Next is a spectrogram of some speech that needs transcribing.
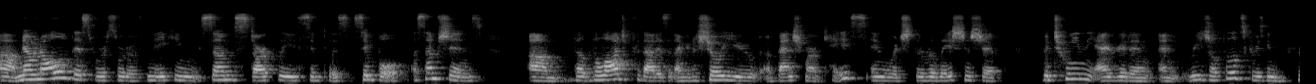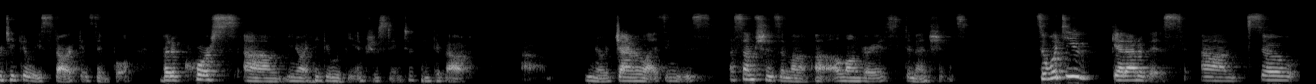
Um, now, in all of this, we're sort of making some starkly simplest, simple assumptions. Um, the, the logic for that is that I'm going to show you a benchmark case in which the relationship between the aggregate and, and regional Phillips curve is going to be particularly stark and simple. But of course, um, you know, I think it would be interesting to think about, you know, generalizing these assumptions among, uh, along various dimensions. So what do you get out of this? Um, so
